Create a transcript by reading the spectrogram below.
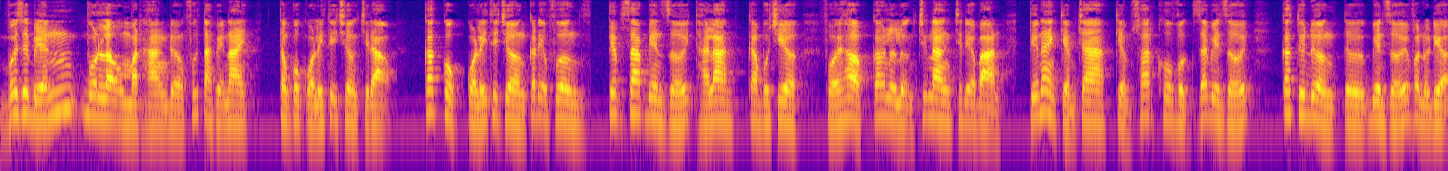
Với diễn biến buôn lậu mặt hàng đường phức tạp hiện nay, Tổng cục Quản lý thị trường chỉ đạo các cục quản lý thị trường các địa phương tiếp giáp biên giới Thái Lan, Campuchia phối hợp các lực lượng chức năng trên địa bàn tiến hành kiểm tra, kiểm soát khu vực giáp biên giới, các tuyến đường từ biên giới vào nội địa,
